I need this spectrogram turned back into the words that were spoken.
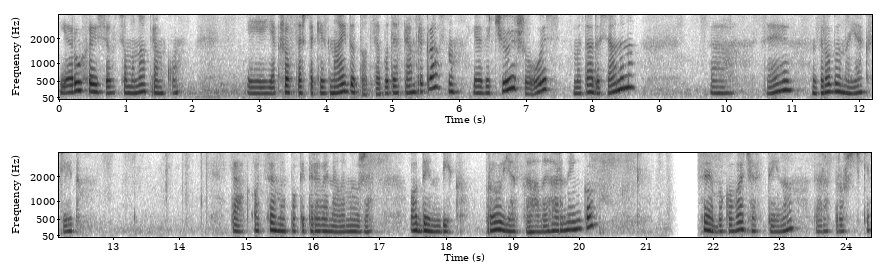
Я рухаюся в цьому напрямку. І якщо все ж таки знайду, то це буде прям прекрасно. Я відчую, що ось мета досягнена. Все зроблено як слід. Так, оце ми поки теревенили, ми вже один бік пров'язали гарненько. Це бокова частина. Зараз трошечки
